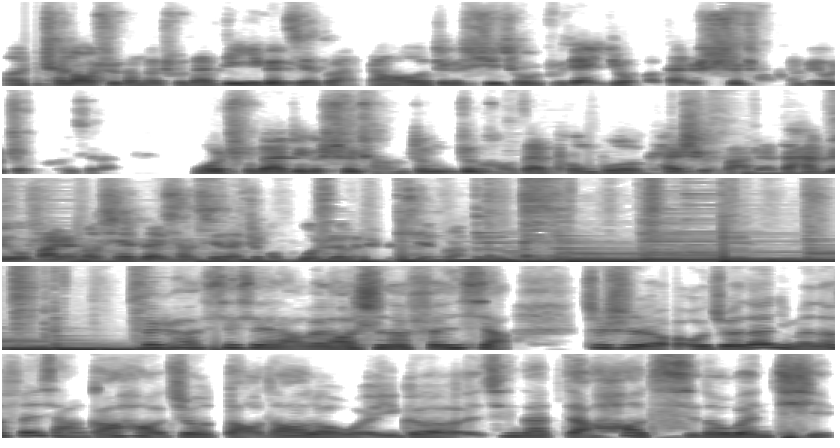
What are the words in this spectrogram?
呃，陈老师可能处在第一个阶段，然后这个需求逐渐有了，但是市场还没有整合起来。我处在这个市场正正好在蓬勃开始发展，但还没有发展到现在像现在这么过热的这个阶段。非常谢谢两位老师的分享，就是我觉得你们的分享刚好就导到了我一个现在比较好奇的问题，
